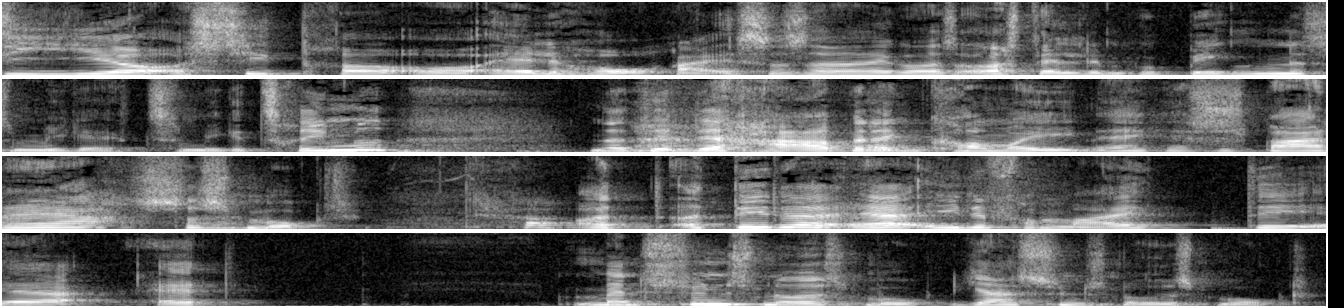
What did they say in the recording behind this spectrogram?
diger og sidrer, og alle hår rejser sig, ikke? Også, også alle dem på benene, som ikke, er, som ikke er trimmet, når den der harpe, den kommer ind. Ikke? Jeg synes bare, det er så smukt. Og, og det, der er i det for mig, det er, at man synes noget er smukt, jeg synes noget er smukt,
